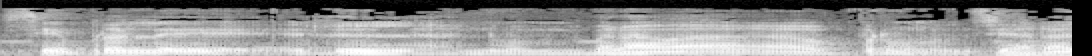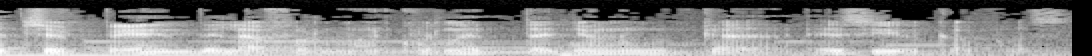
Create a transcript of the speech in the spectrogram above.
siempre le, la nombraba pronunciar HP de la forma correcta. Yo nunca he sido capaz.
